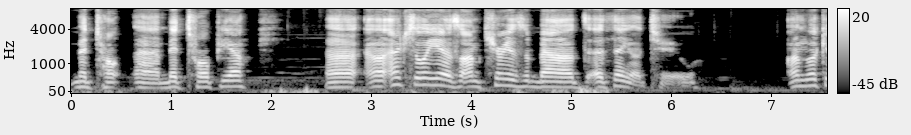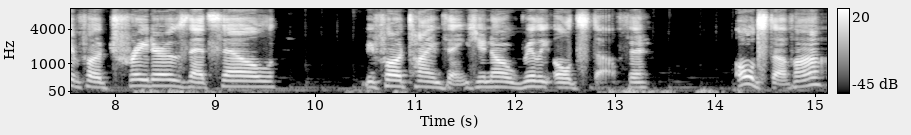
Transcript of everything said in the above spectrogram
Metro uh, Metropia? Uh, uh, actually, yes, I'm curious about a thing or two. I'm looking for traders that sell before time things, you know, really old stuff. Eh? Old stuff, huh?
